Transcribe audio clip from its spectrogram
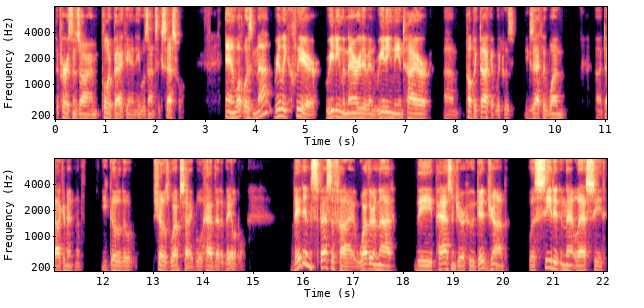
the person's arm, pull her back in. He was unsuccessful. And what was not really clear, reading the narrative and reading the entire um, public docket, which was exactly one uh, document, and if you go to the show's website, we'll have that available. They didn't specify whether or not the passenger who did jump was seated in that last seat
